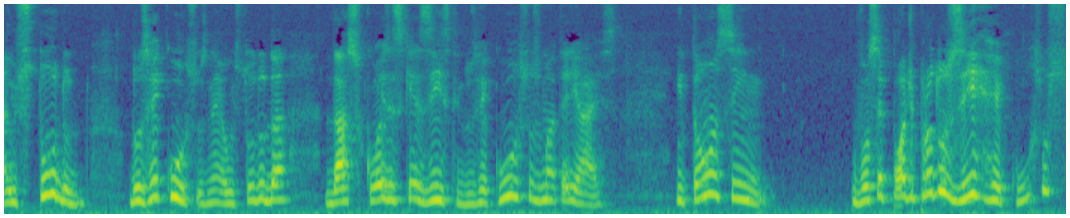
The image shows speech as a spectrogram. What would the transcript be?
a, o estudo dos recursos, né, o estudo da, das coisas que existem, dos recursos materiais. Então, assim, você pode produzir recursos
